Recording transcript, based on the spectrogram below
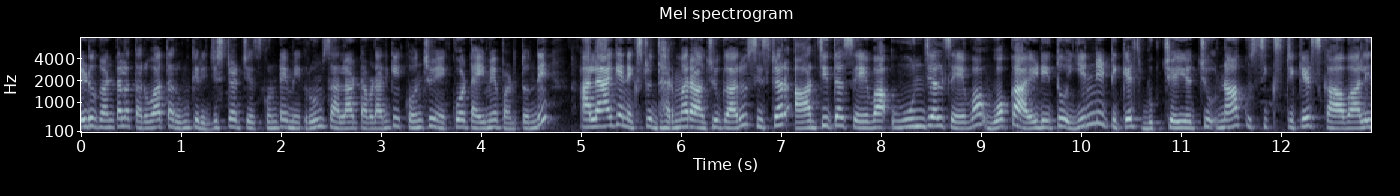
ఏడు గంటల తర్వాత రూమ్కి రిజిస్టర్ చేసుకుంటే మీకు రూమ్స్ అలాట్ అవ్వడానికి కొంచెం ఎక్కువ టైమే పడుతుంది. అలాగే నెక్స్ట్ ధర్మరాజు గారు సిస్టర్ ఆర్జిత సేవ ఊంజల్ సేవ ఒక ఐడితో ఎన్ని టికెట్స్ బుక్ చేయొచ్చు? నాకు సిక్స్ టికెట్స్ కావాలి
